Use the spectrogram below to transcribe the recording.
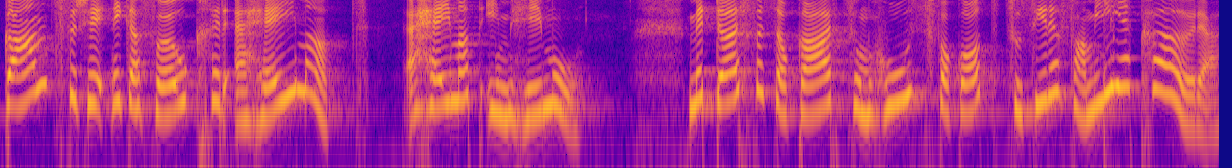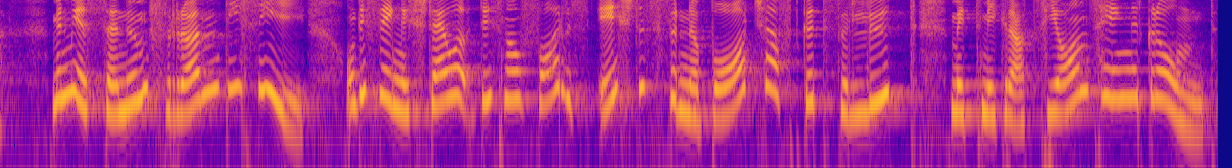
ganz verschiedenen Völkern eine Heimat. Eine Heimat im Himmel. Wir dürfen sogar zum Haus von Gott, zu seiner Familie gehören. Wir müssen nicht mehr Fremde sein. Und ich finde, stellen uns mal vor, was ist das für eine Botschaft, gerade für Leute mit Migrationshintergrund,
